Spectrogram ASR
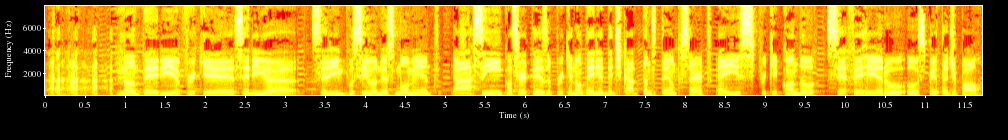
não teria, porque seria, seria impossível nesse momento. Ah, sim, com certeza, porque não teria dedicado tanto tempo, certo? É isso, porque quando você é ferreiro, o espeto é de pau.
